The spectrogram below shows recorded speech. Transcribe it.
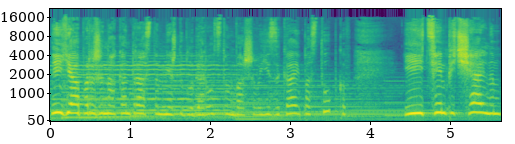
И я поражена контрастом между благородством вашего языка и поступков и тем печальным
